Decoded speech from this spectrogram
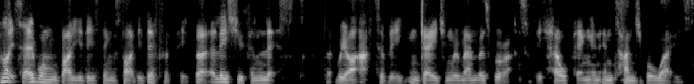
Like I say, everyone will value these things slightly differently, but at least you can list that we are actively engaging with members, we're actively helping in, in tangible ways.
